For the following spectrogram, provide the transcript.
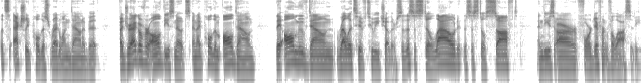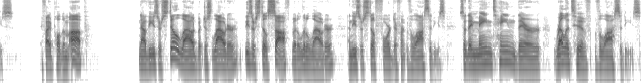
let's actually pull this red one down a bit. If I drag over all of these notes and I pull them all down, they all move down relative to each other. So this is still loud, this is still soft, and these are four different velocities. If I pull them up, now these are still loud, but just louder. These are still soft, but a little louder. And these are still four different velocities. So they maintain their relative velocities.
